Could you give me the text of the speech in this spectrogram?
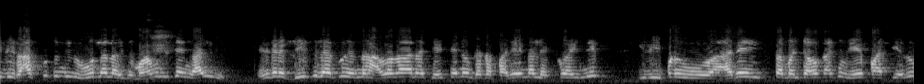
ఇది రాసుకుంటుంది ఇది ఊర్లలో ఇది మామూలు విషయం కాదు ఇది. ఎందుకంటే బీసీలకు ఎన్నో అవగాహన చైతన్యం గత పదిహేను ఎక్కువైంది. ఇది ఇప్పుడు అదే ఇంత మంచి అవకాశం ఏ పార్టీ లేదు.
